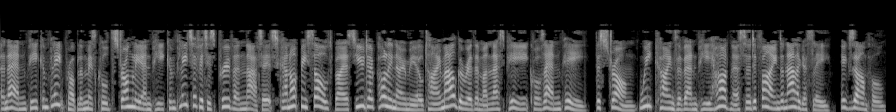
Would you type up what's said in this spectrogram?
An NP-complete problem is called strongly NP-complete if it is proven that it cannot be solved by a pseudo-polynomial time algorithm unless P equals NP. The strong, weak kinds of NP hardness are defined analogously. Example.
